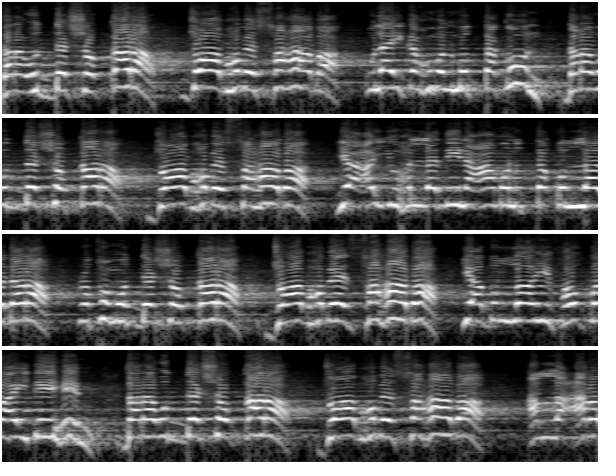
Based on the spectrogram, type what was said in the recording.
দ্বারা উদ্দেশ্য কারা? জবাব হবে সাহাবা। উলাইকা হুমুল মুত্তাকুন, দ্বারা উদ্দেশ্য কারা? জবাব হবে সাহাবা। ইয়া আইয়ুহাল্লাযীনা আমানুত্তাকুল্লাহ দ্বারা প্রথম উদ্দেশ্য কারা? জবাব হবে সাহাবা। ইয়াদুল্লাহি ফাওকা আইদিহিম, দ্বারা উদ্দেশ্য কারা? জবাব হবে সাহাবা। আল্লাহ আরও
